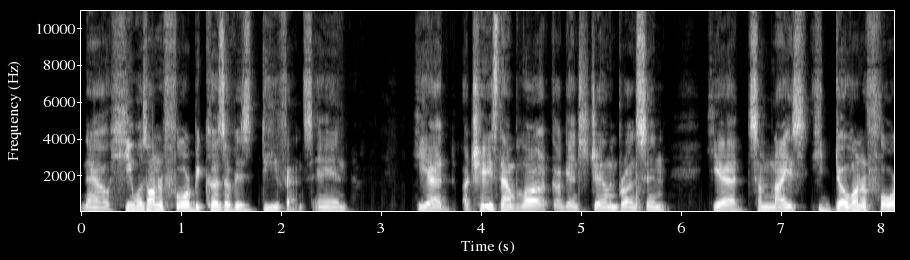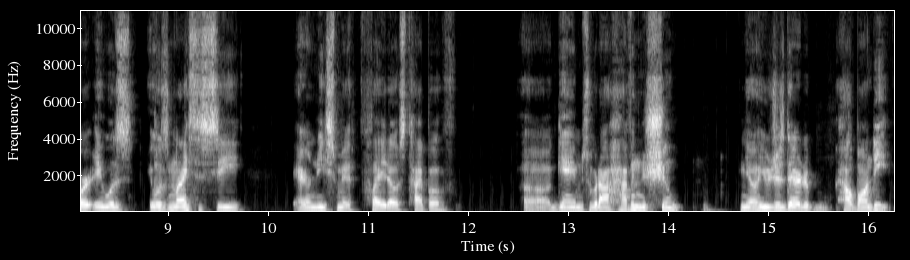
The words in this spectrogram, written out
Now, he was on the floor because of his defense, and he had a chase down block against Jalen Brunson. He had some nice. He dove on the floor. It was it was nice to see Aaron Nesmith play those type of uh, games without having to shoot. You know, he was just there to help on deep.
